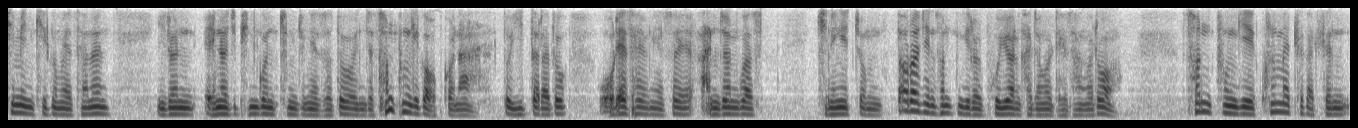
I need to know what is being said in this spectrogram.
시민 기금에서는 이런 에너지 빈곤층 중에서도 이제 선풍기가 없거나 또 있더라도 오래 사용해서 안전과 기능이 좀 떨어진 선풍기를 보유한 가정을 대상으로 선풍기, 쿨매트 같은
